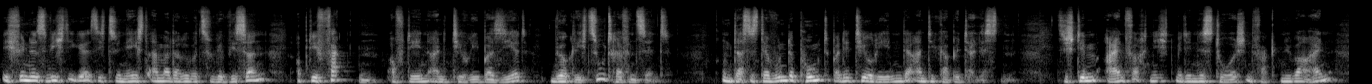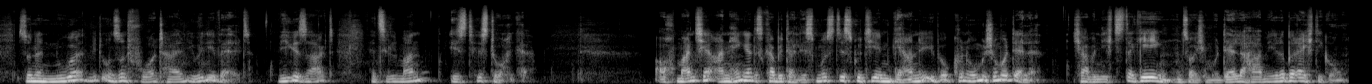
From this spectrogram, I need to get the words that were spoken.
Ich finde es wichtiger, sich zunächst einmal darüber zu gewissern, ob die Fakten, auf denen eine Theorie basiert, wirklich zutreffend sind. Und das ist der Wunderpunkt bei den Theorien der Antikapitalisten. Sie stimmen einfach nicht mit den historischen Fakten überein, sondern nur mit unseren Vorurteilen über die Welt. Wie gesagt, Herr Zillmann ist Historiker. Auch manche Anhänger des Kapitalismus diskutieren gerne über ökonomische Modelle. Ich habe nichts dagegen und solche Modelle haben ihre Berechtigung.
